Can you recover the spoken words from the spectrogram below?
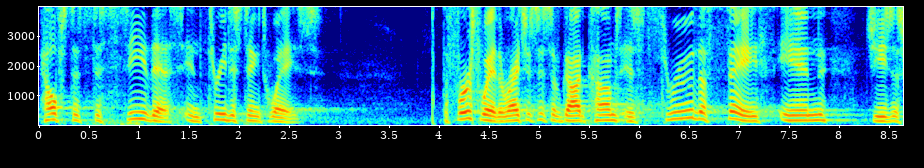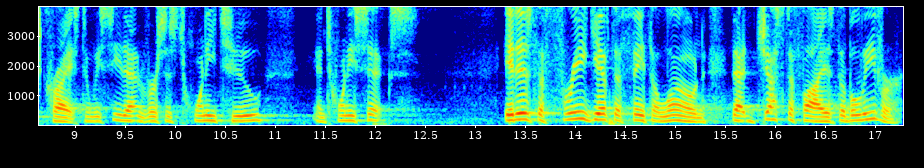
helps us to see this in three distinct ways. The first way the righteousness of God comes is through the faith in Jesus Christ. And we see that in verses 22 and 26. It is the free gift of faith alone that justifies the believer,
